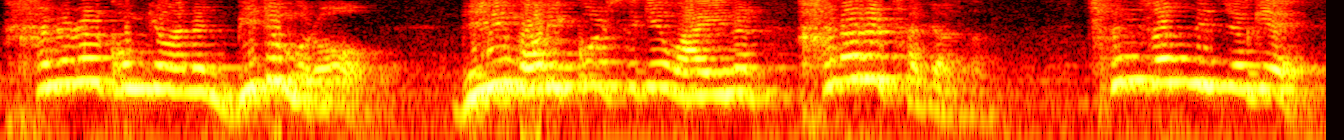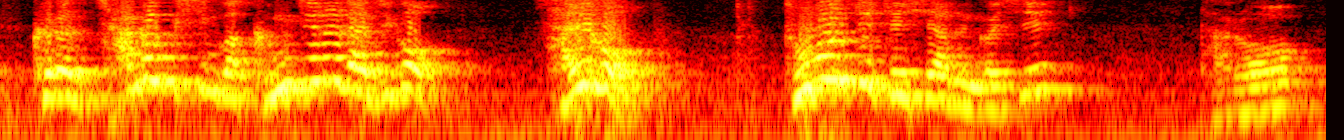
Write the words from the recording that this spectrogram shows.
하늘을 공경하는 믿음으로 네 머리꼴 속에 와 있는 하나를 찾아서 천선민족의 그런 자긍심과 긍지를 가지고 살고 두 번째 제시하는 것이 바로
